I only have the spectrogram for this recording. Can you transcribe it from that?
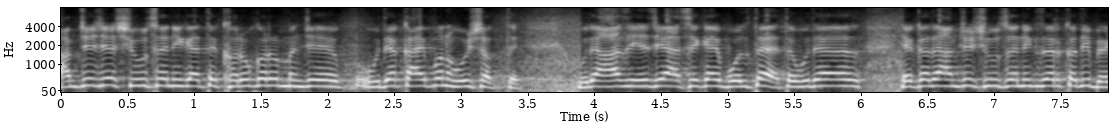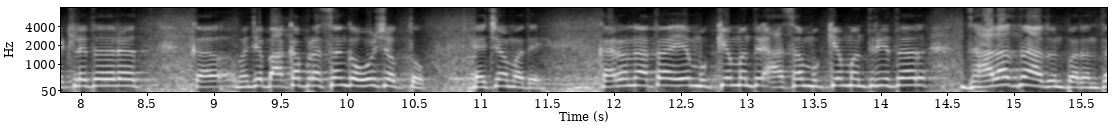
आमचे जे शिवसैनिक आहेत ते खरोखर म्हणजे उद्या काय पण होऊ शकते. उद्या आज हे जे असे काय बोलत आहे तर उद्या एखादे आमचे शिवसैनिक जर कधी भेटले तर क म्हणजे बाका प्रसंग होऊ शकतो याच्यामध्ये. कारण आता हे मुख्यमंत्री असा मुख्यमंत्री तर झालाच नाही अजूनपर्यंत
